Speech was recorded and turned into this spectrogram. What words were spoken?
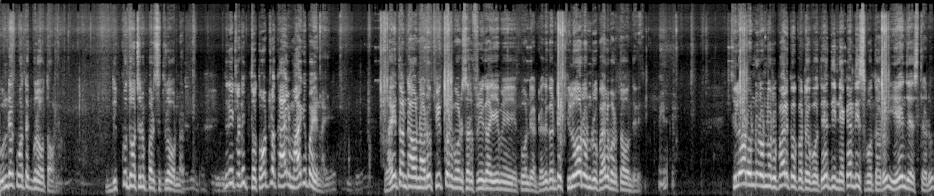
గుండె కోతకు గురవుతా ఉన్నాడు. దిక్కు దోచని పరిస్థితిలో ఉన్నాడు. ఎందుకంటే ఇట్లని తో- తోటలో కాయలు మాగిపోయి ఉన్నాయి రైతు అంటా ఉన్నాడు పీక్కొని పోండి సార్ ఫ్రీగా ఏమి పోండి అంటే ఎందుకంటే కిలో రెండు రూపాయలు పడతా ఉంది ఇది. కిలో రెండు రెండు రూపాయలకు కొట్టకపోతే దీన్ని ఎక్కడ తీసిపోతాడు? ఏం చేస్తాడు?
